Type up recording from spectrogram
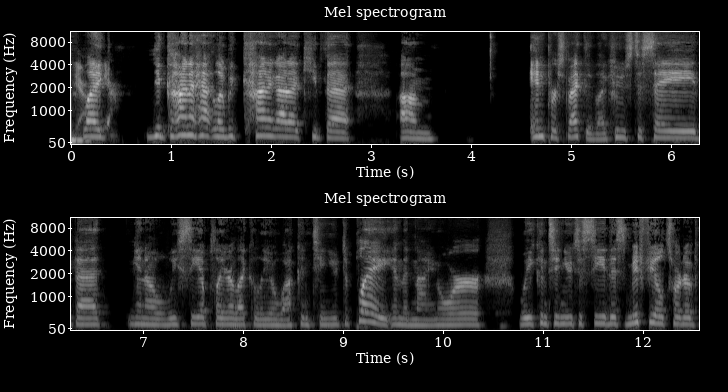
Yeah, like yeah. You kind of had like we kind of got to keep that um in perspective. Like who's to say that you know, we see a player like Kealia Watt continue to play in the nine, or we continue to see this midfield sort of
